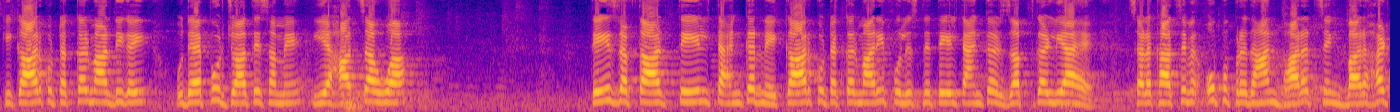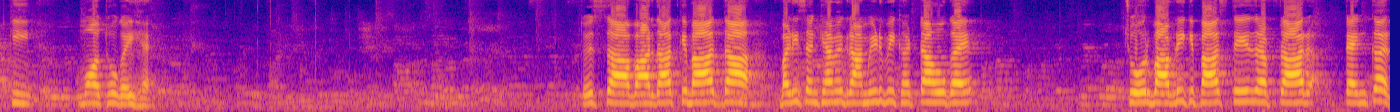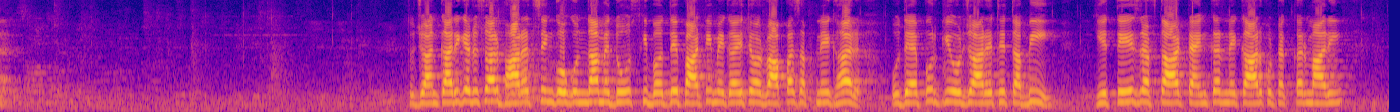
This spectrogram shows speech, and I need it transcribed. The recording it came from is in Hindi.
की कार को टक्कर मार दी गई। उदयपुर जाते समय यह हादसा हुआ। तेज रफ्तार तेल टैंकर ने कार को टक्कर मारी। पुलिस ने तेल टैंकर जब्त कर लिया है। सड़क हादसे में उप प्रधान भारत सिंह बरहट की मौत हो गई है। तो इस वारदात के बाद बड़ी संख्या में ग्रामीण भी इकट्ठा हो गए। चोर बावड़ी के पास तेज रफ्तार टैंकर। तो जानकारी के अनुसार भारत सिंह गोगुंदा में दोस्त की बर्थडे पार्टी में गए थे और वापस अपने घर उदयपुर की ओर जा रहे थे, तभी ये तेज रफ्तार टैंकर ने कार को टक्कर मारी।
